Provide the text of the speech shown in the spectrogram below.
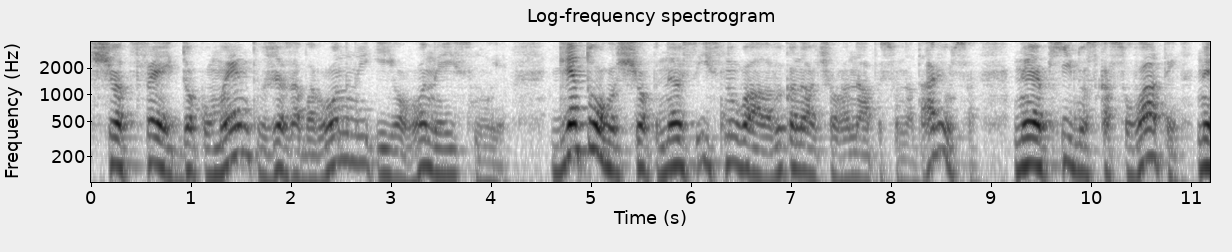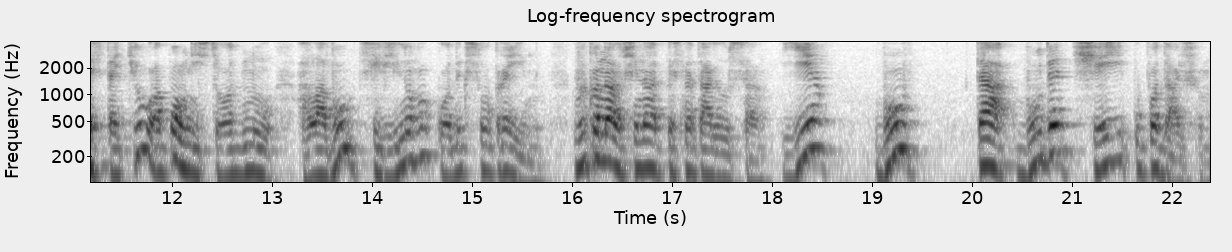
що цей документ вже заборонений і його не існує. Для того, щоб не існувало виконавчого напису нотаріуса, необхідно скасувати не статтю, а повністю одну главу Цивільного кодексу України. Виконавчий надпис нотаріуса є, був та буде ще й у подальшому.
